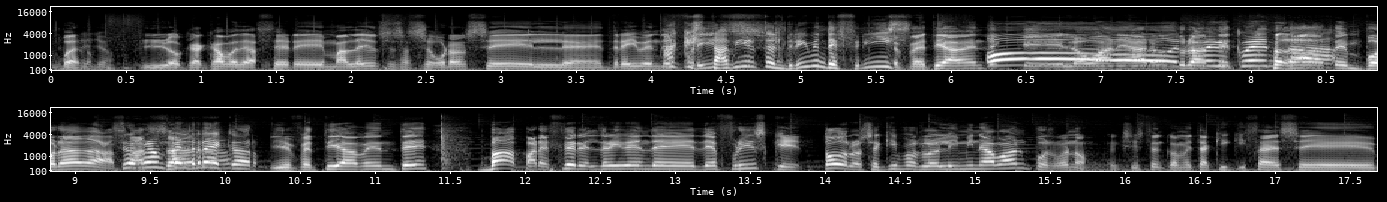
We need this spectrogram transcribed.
No Bueno, yo. lo que acaba de hacer eh, Mad Lions es asegurarse el eh, Draven de ¡Ah, que está abierto el Driven de Freeze! Efectivamente, ¡Oh! que lo banearon ¡No me durante toda la temporada. Se rompe el récord. Y efectivamente va a aparecer el Draven de, de Freeze, que todos los equipos lo eliminaban. Pues bueno, existen comete aquí quizá ese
